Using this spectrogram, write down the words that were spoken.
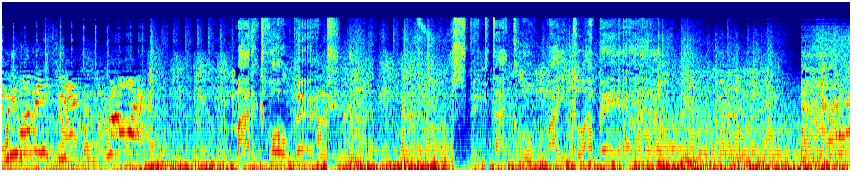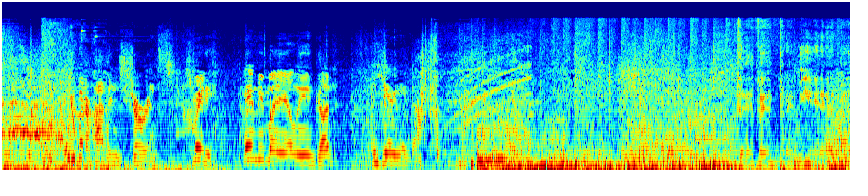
What do you want me to do? Mark Wahlberg u spektaklu Michaela Bea. You better have insurance. Sweetie, hand me my alien gun. Here you go. TV premijera.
